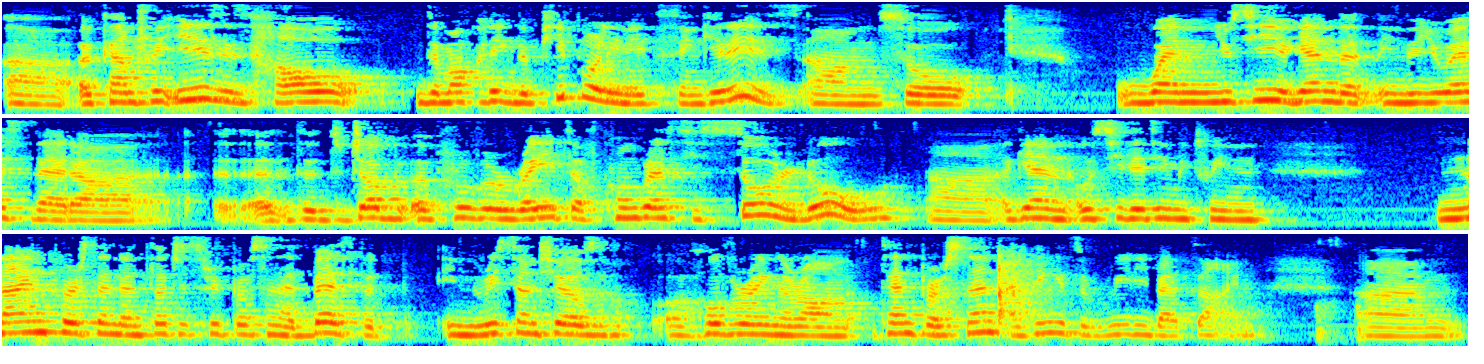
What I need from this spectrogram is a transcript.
uh, a country is is how democratic the people in it think it is. Um, so when you see again that in the US that uh, the job approval rate of Congress is so low, uh, again oscillating between 9% and 33% at best, but in recent years uh, hovering around 10%, I think it's a really bad time. Um,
